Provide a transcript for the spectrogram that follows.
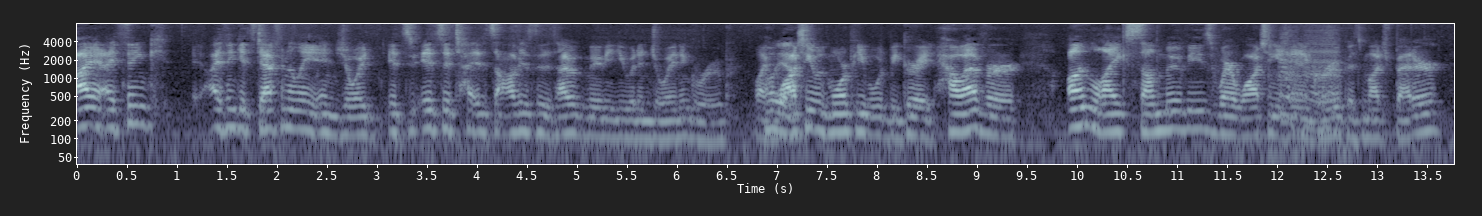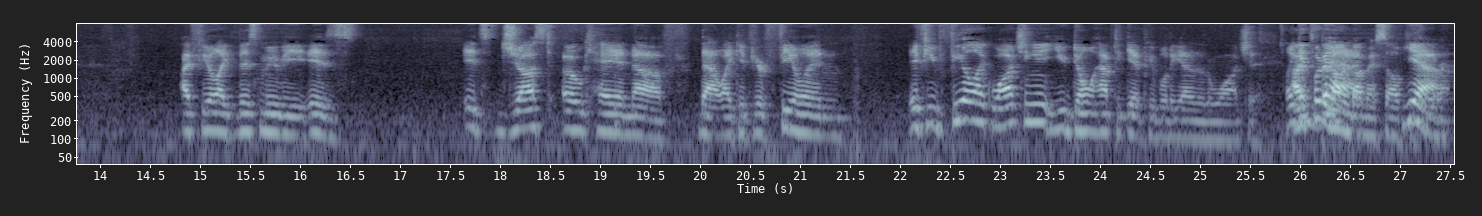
i i think i think it's definitely enjoyed it's it's a ty- it's obviously the type of movie you would enjoy in a group like Oh, yeah. watching it with more people would be great however unlike some movies where watching it in a group is much better i feel like this movie is it's just okay enough that like if you're feeling if you feel like watching it you don't have to get people together to watch it like I it's put it on by myself. Yeah, before.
